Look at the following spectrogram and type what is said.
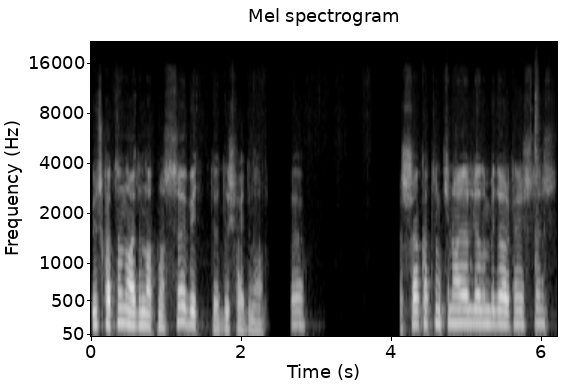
Üst katın aydınlatması bitti. Dış aydınlatması. Aşağı katınkini ayarlayalım bir de arkadaşlar.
